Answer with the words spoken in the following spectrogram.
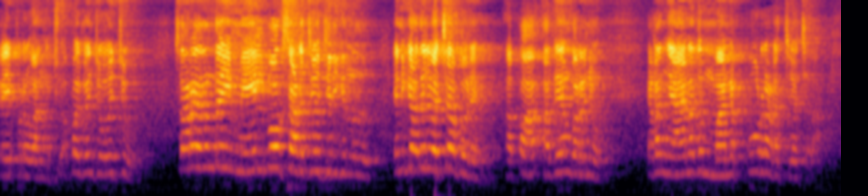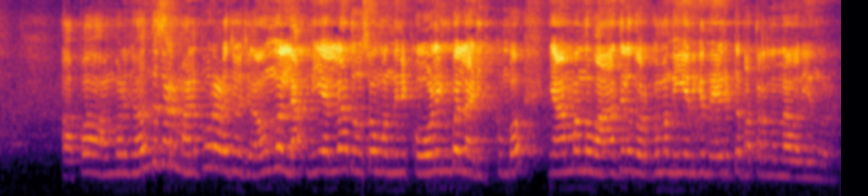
പേപ്പർ വാങ്ങിച്ചു. അപ്പൊ ഇവൻ ചോദിച്ചു സാറേ എന്താ ഈ മെയിൽ ബോക്സ് അടച്ചു വെച്ചിരിക്കുന്നത്? എനിക്ക് അതിൽ വെച്ചാ പോരെ? അപ്പൊ അദ്ദേഹം പറഞ്ഞു എടാ ഞാനത് മനഃപൂർവം അടച്ചു വെച്ചതാ. അപ്പൊ അവൻ പറഞ്ഞു എന്താ സാറേ മനഃപൂർവം അടച്ചു വെച്ചു അതൊന്നുമല്ല നീ എല്ലാ ദിവസവും വന്ന് ഇനി കോളിംഗ് ബെൽ അടിക്കുമ്പോൾ ഞാൻ വന്ന് വാതിൽ തുറക്കുമ്പോൾ നീ എനിക്ക് നേരിട്ട് പത്രം തന്നാൽ മതി എന്ന് പറഞ്ഞു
